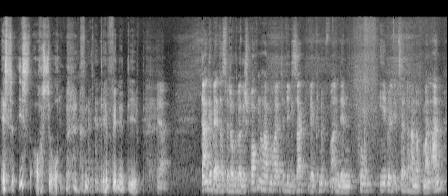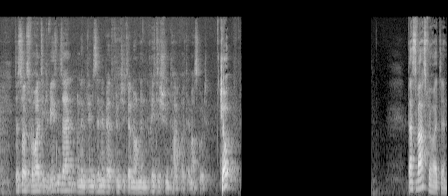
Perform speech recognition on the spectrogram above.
Es ist auch so, definitiv. Ja. Danke, Bert, dass wir darüber gesprochen haben heute. Wie gesagt, wir knüpfen an den Punkt Hebel etc. nochmal an. Das soll es für heute gewesen sein. Und in dem Sinne, Bert, wünsche ich dir noch einen richtig schönen Tag heute. Mach's gut. Ciao. Das war's für heute.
